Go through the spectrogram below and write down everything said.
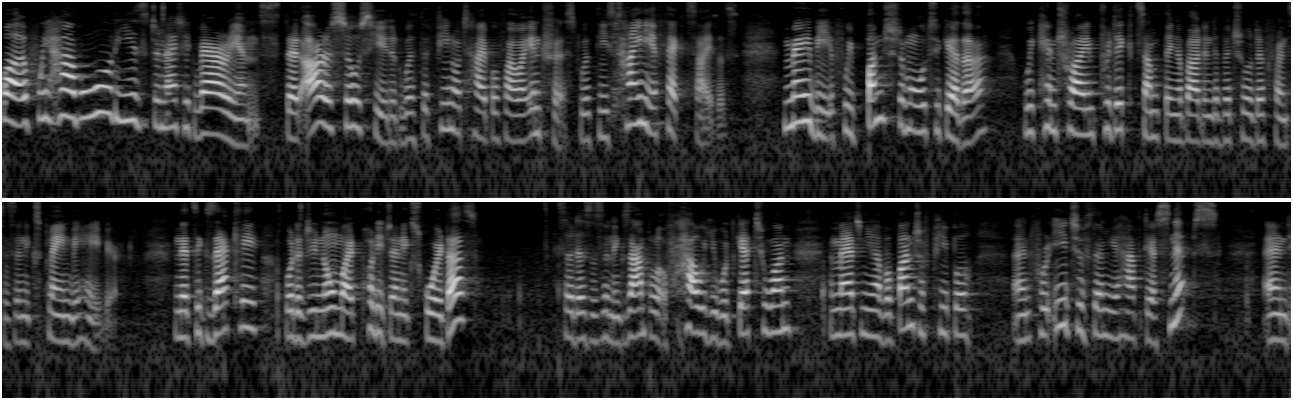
well, if we have all these genetic variants that are associated with the phenotype of our interest, with these tiny effect sizes, maybe if we bunch them all together, we can try and predict something about individual differences and explain behavior. And that's exactly what a genome-wide polygenic score does. So this is an example of how you would get to one. Imagine you have a bunch of people, and for each of them you have their SNPs, and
